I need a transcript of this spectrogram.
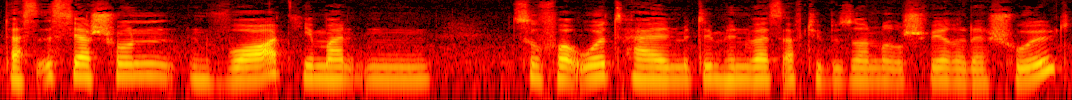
das ist ja schon ein Wort, jemanden zu verurteilen mit dem Hinweis auf die besondere Schwere der Schuld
